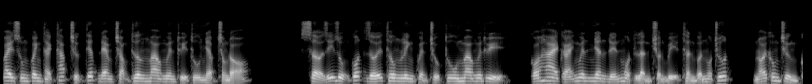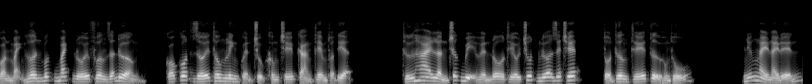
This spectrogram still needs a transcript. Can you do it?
quay xung quanh thạch tháp trực tiếp đem trọng thương ma nguyên thủy thu nhập trong đó. Sở dĩ dụng cốt giới thông linh quyển trục thu ma nguyên thủy, có hai cái nguyên nhân đến một lần chuẩn bị thần vấn một chút, nói không chừng còn mạnh hơn bức bách đối phương dẫn đường, có cốt giới thông linh quyển trục khống chế càng thêm thuận tiện. Thứ hai lần trước bị huyền đô thiếu chút nữa giết chết, tổn thương thế tử hung thú. Những ngày này đến,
